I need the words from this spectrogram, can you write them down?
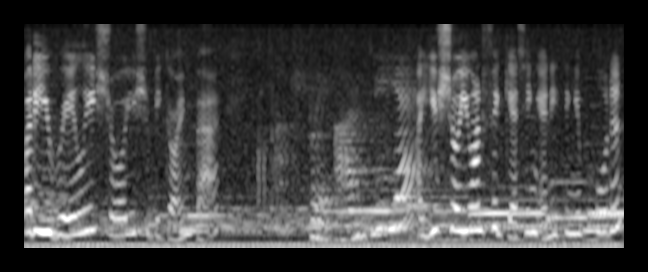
But are you really sure you should be going back? Are you sure you aren't forgetting anything important?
